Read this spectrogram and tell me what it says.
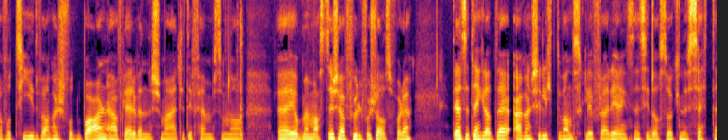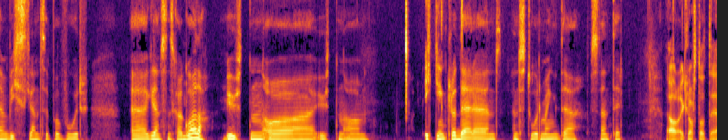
har fått tid, for man har kanskje fått barn Jeg har flere venner som er 35 som nå øh, jobber med master, så jeg har full forståelse for det. Det eneste jeg tenker at det er kanskje litt vanskelig fra regjeringens side også å kunne sette en viss grense på hvor øh, grensen skal gå, da. Uten å, uten å ikke inkludere en, en stor mengde studenter. Ja, det er klart at det,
